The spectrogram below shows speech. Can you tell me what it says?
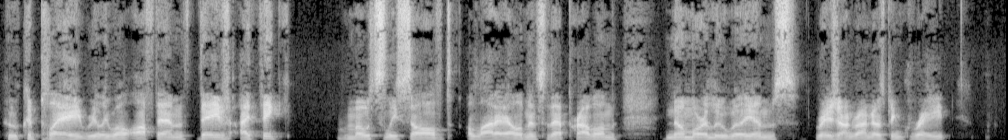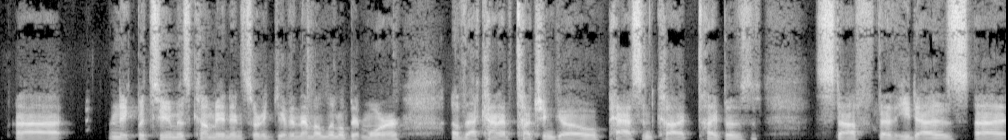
who could play really well off them. They've, I think, mostly solved a lot of elements of that problem. No more Lou Williams. Rajon Rondo has been great. Uh, Nick Batum has come in and sort of given them a little bit more of that kind of touch and go, pass and cut type of stuff that he does. Uh,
